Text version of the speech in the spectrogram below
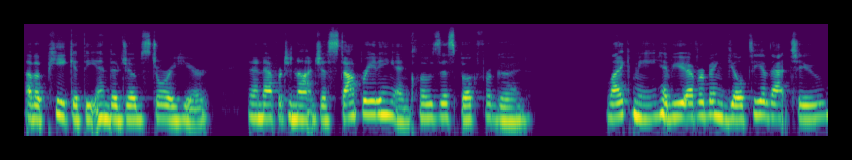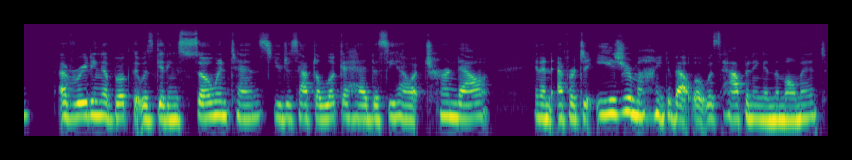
of a peek at the end of Job's story here in an effort to not just stop reading and close this book for good. Like me, have you ever been guilty of that too? Of reading a book that was getting so intense you just have to look ahead to see how it turned out in an effort to ease your mind about what was happening in the moment?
